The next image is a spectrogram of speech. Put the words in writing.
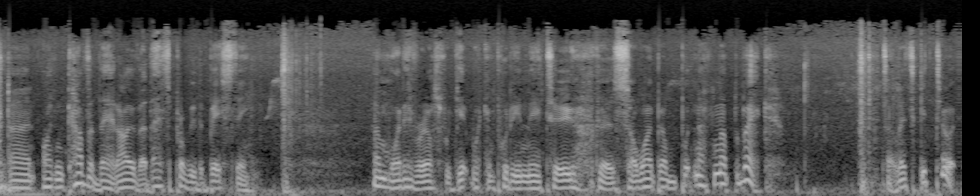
and I can cover that over. That's probably the best thing. And whatever else we get, we can put in there too, because I won't be able to put nothing up the back. So let's get to it.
